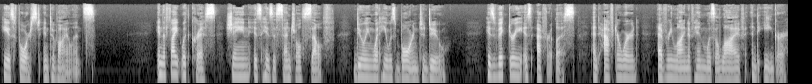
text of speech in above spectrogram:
he is forced into violence. In the fight with Chris, Shane is his essential self, doing what he was born to do. His victory is effortless, and afterward, every line of him was alive and eager.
